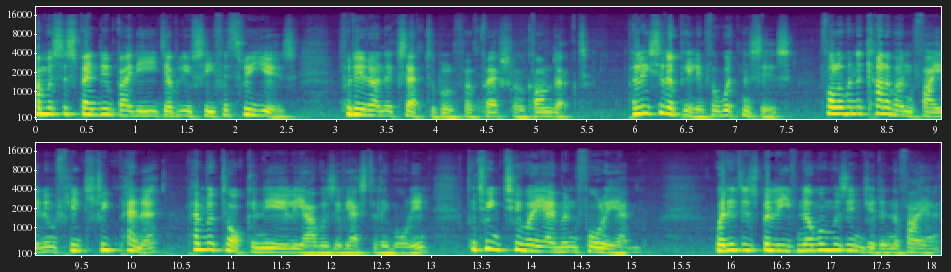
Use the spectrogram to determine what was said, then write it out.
and was suspended by the EWC for three years for her unacceptable professional conduct. Police are appealing for witnesses following a caravan fire in Fleet Street, Pennar, Pembroke Dock in the early hours of yesterday morning between 2am and 4am, where it is believed no one was injured in the fire.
